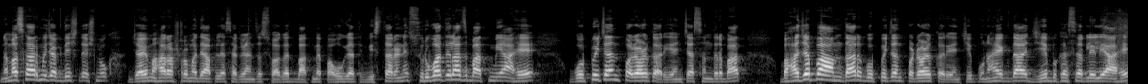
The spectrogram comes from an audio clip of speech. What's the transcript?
नमस्कार मी जगदीश देशमुख. जय महाराष्ट्रमध्ये आपल्या सगळ्यांचं स्वागत. बातम्या पाहूयात विस्ताराने. सुरुवातीलाच बातमी आहे गोपीचंद पडळकर यांच्या संदर्भात. भाजपा आमदार गोपीचंद पडळकर यांची पुन्हा एकदा जीभ घसरलेली आहे.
